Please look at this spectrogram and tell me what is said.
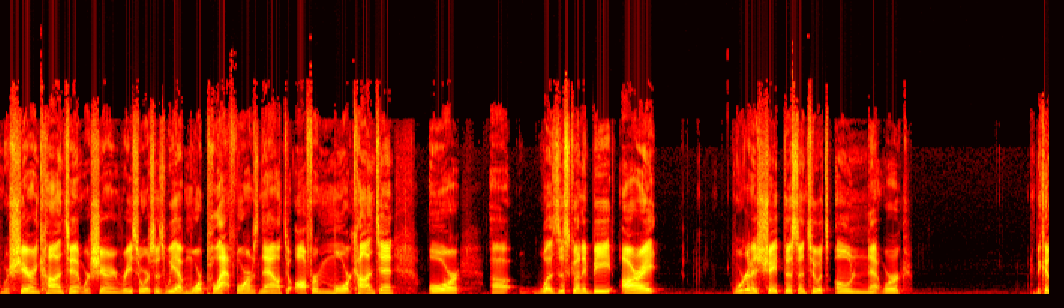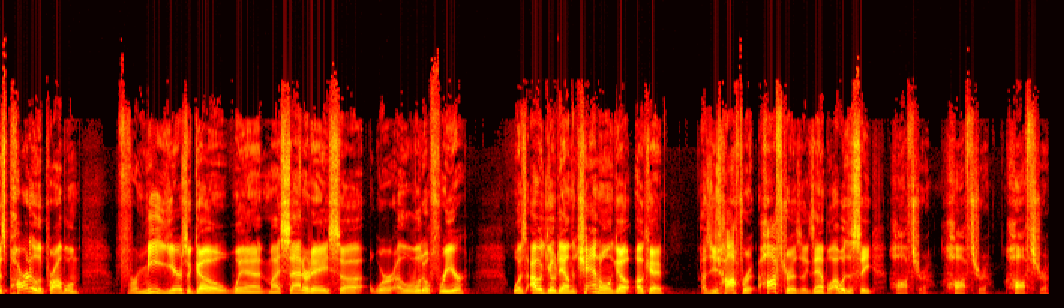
we're sharing content, we're sharing resources, we have more platforms now to offer more content? Or uh, was this going to be, all right, we're going to shape this into its own network? Because part of the problem for me years ago when my Saturdays uh, were a little freer was I would go down the channel and go, okay, I was use Hofstra, Hofstra as an example. I would just see Hofstra, Hofstra, Hofstra.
